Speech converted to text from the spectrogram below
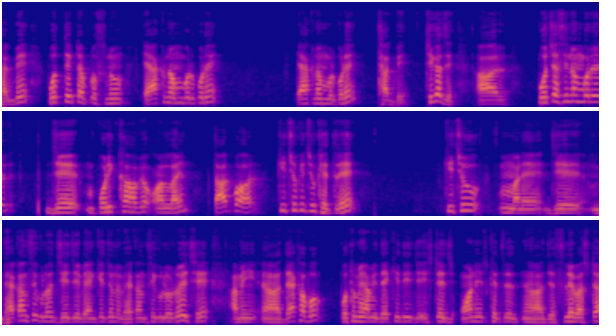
থাকবে। প্রত্যেকটা প্রশ্ন এক নম্বর করে, এক নম্বর করে থাকবে। ঠিক আছে? আর পঁচাশি নম্বরের যে পরীক্ষা হবে অনলাইন, তারপর কিছু কিছু ক্ষেত্রে কিছু মানে যে ভ্যাকান্সিগুলো, যে যে ব্যাংকের জন্য ভ্যাকান্সিগুলো রয়েছে, আমি দেখাবো। প্রথমে আমি দেখিয়ে দিই যে স্টেজ ওয়ানের ক্ষেত্রে যে সিলেবাসটা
